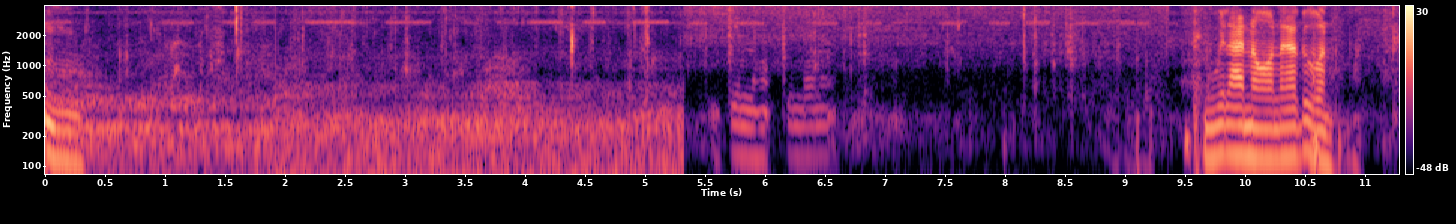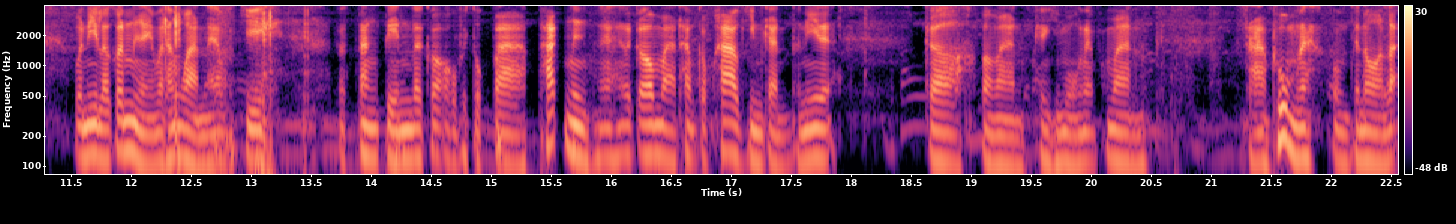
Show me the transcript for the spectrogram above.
อืมกินนะฮะกินได้นะถึงเวลานอนแล้วครับทุกคน วันนี้เราก็เหนื่อยมาทั้งวันนะครับเมื่อกี้เราตั้งเต็นท์แล้วก็ออกไปตกปลาพักหนึ่งนะแล้วก็มาทำกับข้าวกินกันตอนนี้เนี่ยก็ประมาณถึงกี่โมงเนี่ยประมาณสามทุ่มนะผมจะนอนละ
